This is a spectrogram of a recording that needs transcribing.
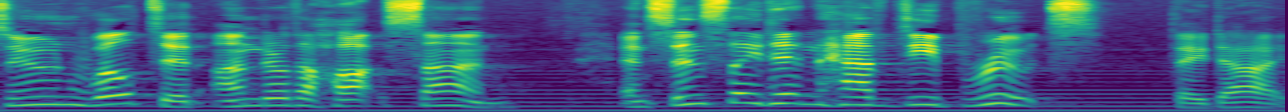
soon wilted under the hot sun, and since they didn't have deep roots, they died.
